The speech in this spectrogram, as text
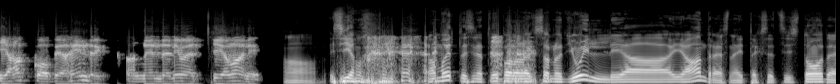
Jakob ja Hendrik on nende nimed siiamaani. Aa, siiamaani ma mõtlesin, et võib-olla oleks olnud Jull ja, ja Andres näiteks, et siis Toode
